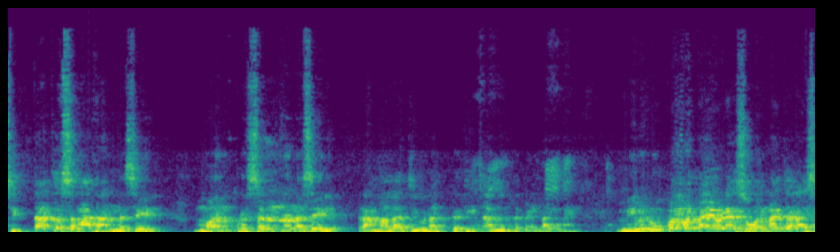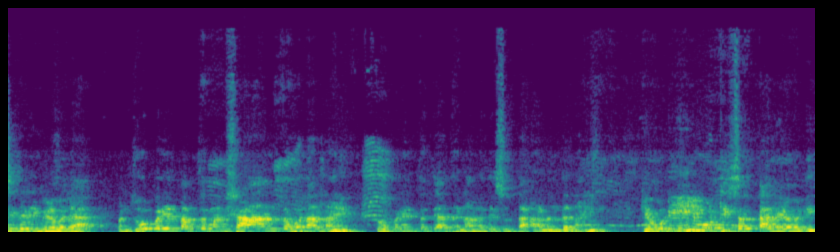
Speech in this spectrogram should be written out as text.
चित्ताचं समाधान नसेल मन प्रसन्न नसेल तर आम्हाला जीवनात कधीच आनंद मिळणार नाही. मेरू पर्वता एवढ्या सुवर्णाच्या राशी जरी मिळवल्या पण जोपर्यंत आमचं मन शांत होणार नाही तोपर्यंत त्या धनामध्ये सुद्धा आनंद नाही. केवढीही मोठी सत्ता मिळवली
